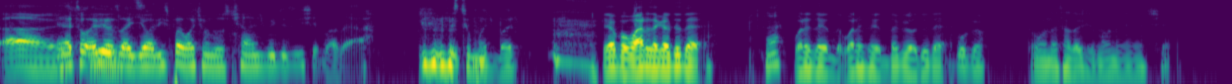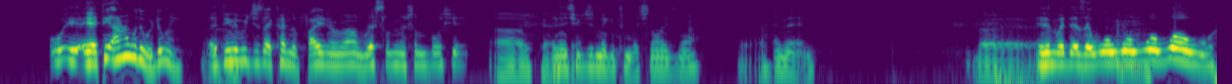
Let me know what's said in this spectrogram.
Ah, and I told Eddie, I was like, yo, these probably watching one of those challenge videos and shit, bro. I was like, ah, it's too much, bud. yeah, but why does that girl do that? Huh? Why does that? Why does that, the girl do that? What girl? The one that sounds like she's moaning and shit. I think I don't know what they were doing. I think they uh-huh. were just like kind of fighting around, wrestling or some bullshit. Oh, okay. And then she was just making too much noise, you know. Yeah. And then, No, and then my dad's like, whoa, whoa, whoa, whoa.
